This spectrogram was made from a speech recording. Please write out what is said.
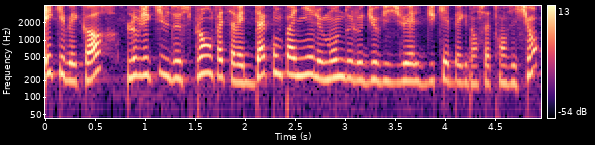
et Québecor. L'objectif de ce plan, en fait, ça va être d'accompagner le monde de l'audiovisuel du Québec dans cette transition.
